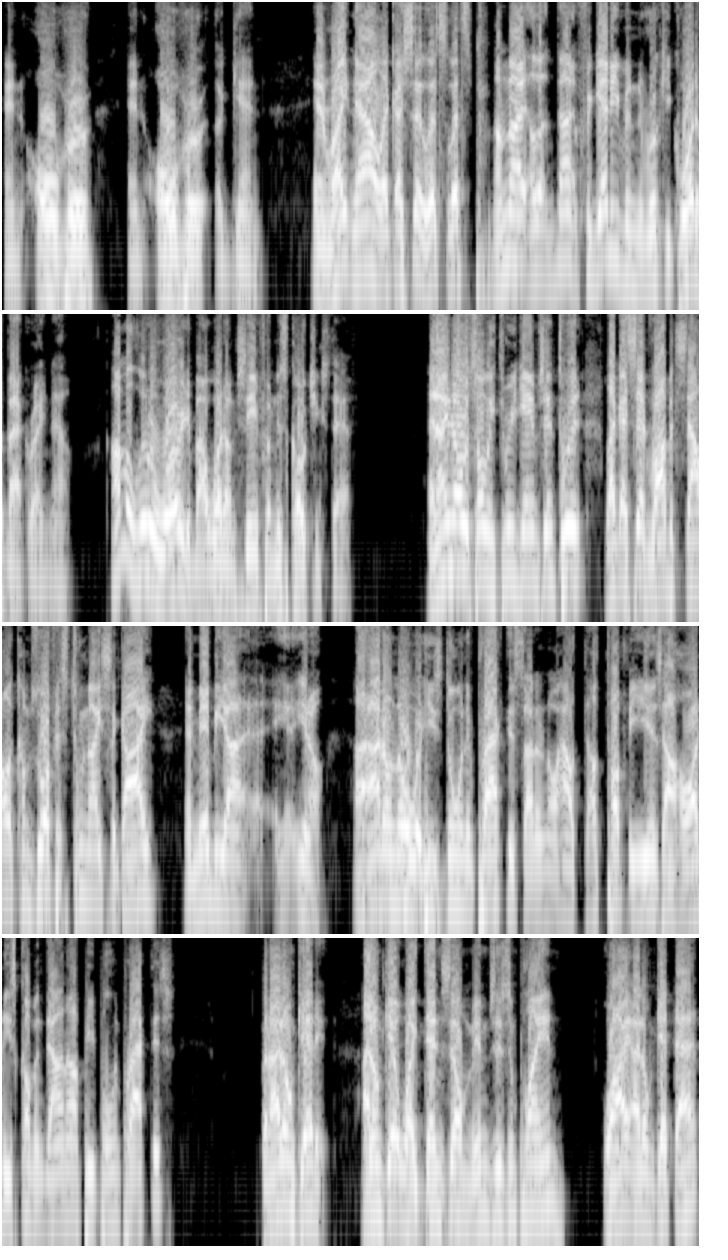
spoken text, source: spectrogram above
and over and over again. And right now, like I said, let's let's. I'm not, not forget even the rookie quarterback right now. I'm a little worried about what I'm seeing from this coaching staff. And I know it's only three games into it. Like I said, Robert Saleh comes off as too nice a guy, and maybe I, you know, I don't know what he's doing in practice. I don't know how, how tough he is, how hard he's coming down on people in practice. But I don't get it. I don't get why Denzel Mims isn't playing. Why? I don't get that.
